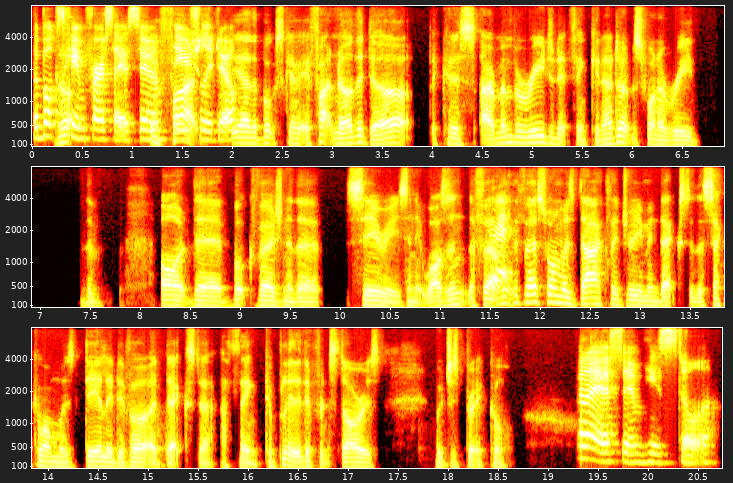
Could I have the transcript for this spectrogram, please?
The books No. came first, I assume. In they usually do. Yeah, the books came. In fact, no, they don't, because I remember reading it thinking, I don't just want to read the or the book version of the series, and it wasn't. The first, I think the first one was Darkly Dreaming Dexter. The second one was Dearly Devoted Dexter. I think completely different stories, which is pretty cool. But I assume he's still a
